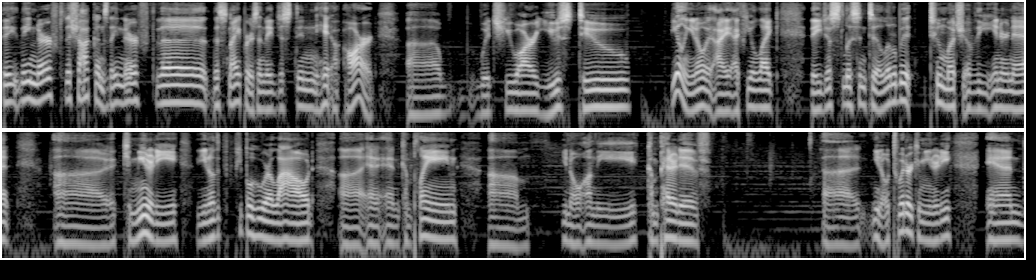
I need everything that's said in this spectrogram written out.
They, they nerfed the shotguns, they nerfed the the snipers, and they just didn't hit hard, uh, which you are used to feeling. You know, I, I feel like they just listen to a little bit too much of the internet uh, community. You know, the people who are loud uh, and, and complain. Um, you know, on the competitive, uh, you know, Twitter community, and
